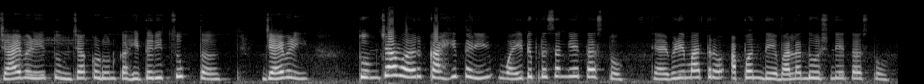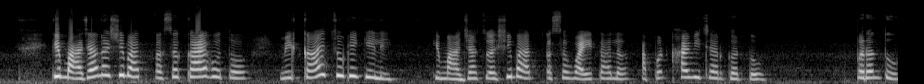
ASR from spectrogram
ज्यावेळी तुमच्याकडून काहीतरी चुकतं ज्यावेळी तुमच्यावर काहीतरी वाईट प्रसंग येत असतो त्यावेळी मात्र आपण देवाला दोष देत असतो. की माझ्या नशिबात असं काय होतं? मी काय चुकी केली? की माझ्या नशिबात असं वाईट आलं? आपण हा विचार करतो. परंतु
